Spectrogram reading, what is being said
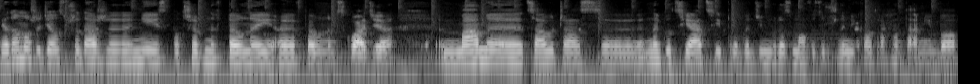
wiadomo, że dział sprzedaży nie jest potrzebny w, pełnej, e, w pełnym składzie. Mamy cały czas e, negocjacje prowadzimy rozmowy z różnymi kontrahentami, bo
